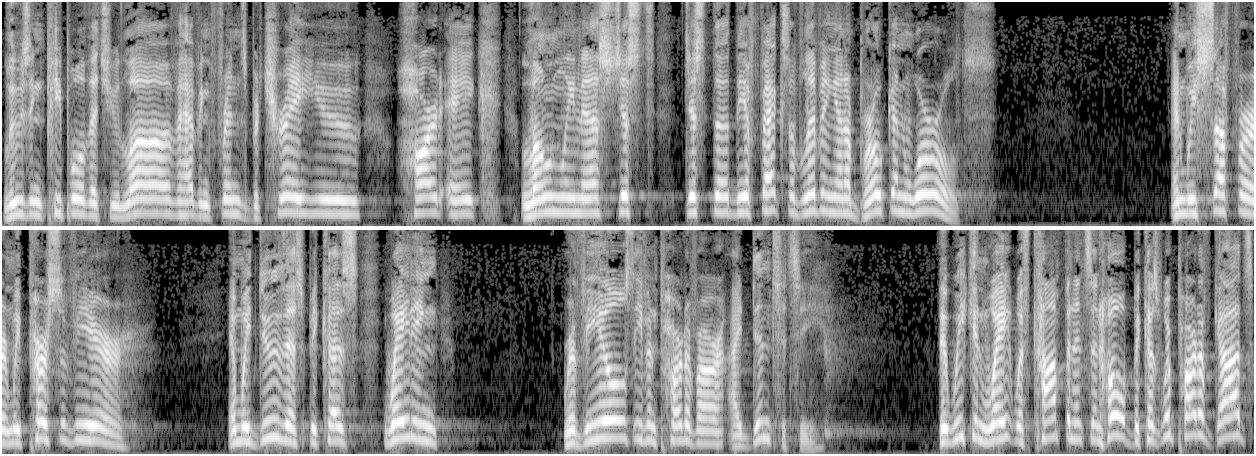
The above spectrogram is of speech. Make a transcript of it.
losing people that you love, having friends betray you, heartache, loneliness, just, just the, the effects of living in a broken world and we suffer and we persevere. And we do this because waiting reveals even part of our identity. That we can wait with confidence and hope because we're part of God's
